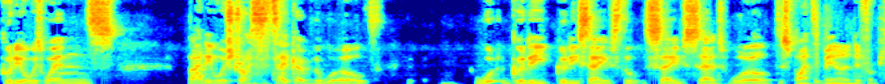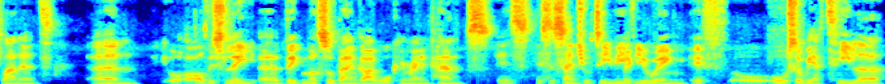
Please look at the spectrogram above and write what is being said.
goodie always wins. Baddie always tries to take over the world. Goody Goody saves the saves said world despite it being on a different planet. Um, obviously, a big muscle bound guy walking around in pants is is essential TV viewing. If also we have Teela,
